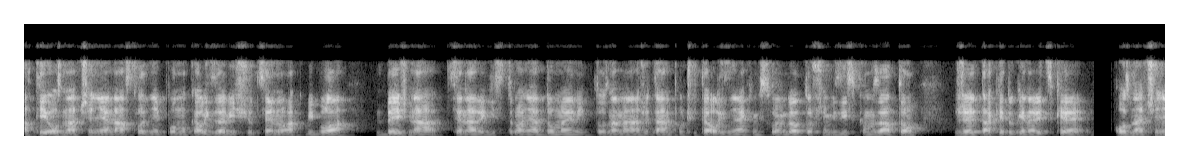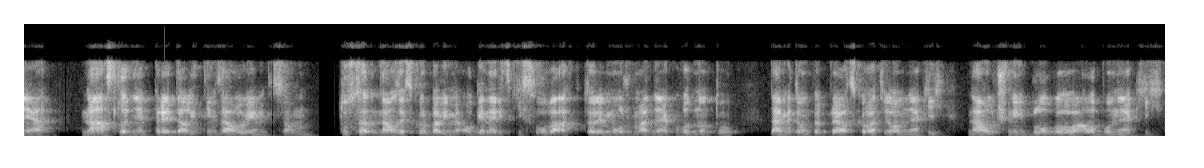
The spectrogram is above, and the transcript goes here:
a tie označenia následne ponúkali za vyššiu cenu, ako by bola bežná cena registrovania domény. To znamená, že tam počítali s nejakým svojim dodatočným ziskom za to, že takéto generické označenia následne predali tým záujemcom. Tu sa naozaj skôr bavíme o generických slovách, ktoré môžu mať nejakú hodnotu, dajme tomu pre prevádzkovateľov nejakých naučných blogov alebo nejakých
